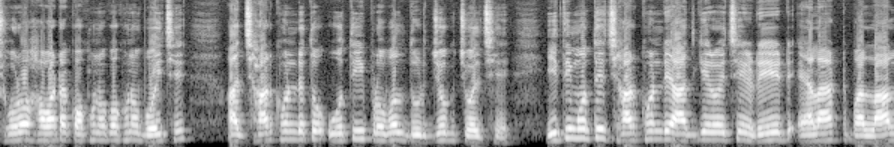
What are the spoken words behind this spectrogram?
ঝোড়ো হাওয়াটা কখনো কখনো বইছে। আর ঝাড়খণ্ডে তো অতি প্রবল দুর্যোগ চলছে। ইতিমধ্যে ঝাড়খণ্ডে আজকে রয়েছে রেড অ্যালার্ট বা লাল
